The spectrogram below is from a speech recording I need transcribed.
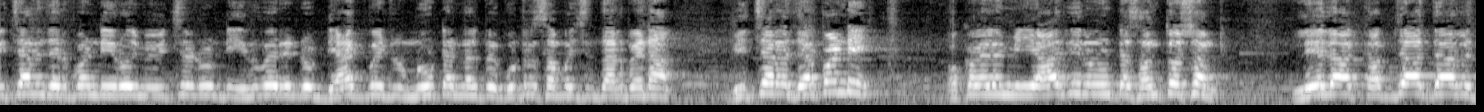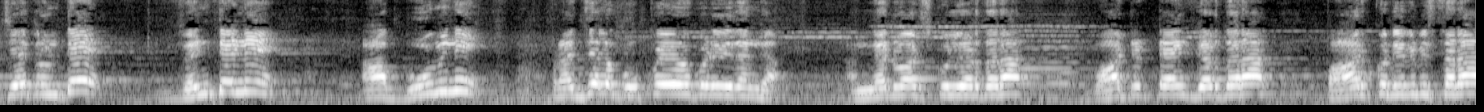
విచారణ జరపండి. ఈరోజు మేము ఇచ్చినటువంటి ఇరవై రెండు డాక్యుమెంట్లు నూట నలభై గుంటలకు సంబంధించిన దానిపైన విచారణ జరపండి. ఒకవేళ మీ ఆధీనంలో ఉంటే సంతోషం లేదా కబ్జాదారుల చేతులు ఉంటే వెంటనే ఆ భూమిని ప్రజలకు ఉపయోగపడే విధంగా అంగన్వాడీ స్కూల్ కడతారా వాటర్ ట్యాంక్ కడతారా పార్కు నిర్మిస్తారా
